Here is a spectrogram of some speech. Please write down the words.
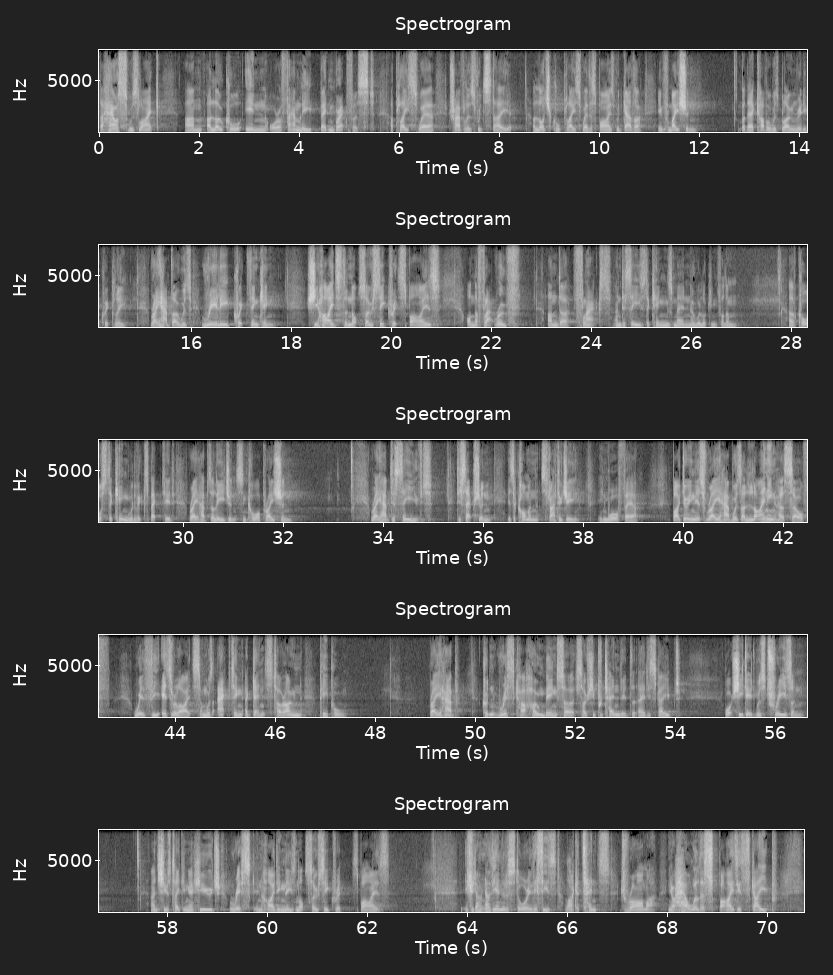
The house was like um, a local inn or a family bed and breakfast, a place where travelers would stay, a logical place where the spies would gather information but their cover was blown really quickly. Rahab, though, was really quick thinking. She hides the not so secret spies on the flat roof under flax and deceives the king's men who were looking for them. Of course, the king would have expected Rahab's allegiance and cooperation. Rahab deceived. Deception is a common strategy in warfare. By doing this, Rahab was aligning herself with the Israelites and was acting against her own people. Rahab couldn't risk her home being searched, so she pretended that they had escaped. What she did was treason, and she was taking a huge risk in hiding these not so secret spies. If you don't know the end of the story, this is like a tense drama. You know, how will the spies escape?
